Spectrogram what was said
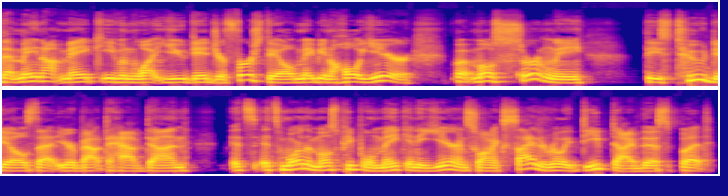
that may not make even what you did your first deal, maybe in a whole year, but most certainly these two deals that you're about to have done it's it's more than most people make in a year, and so I'm excited to really deep dive this. But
